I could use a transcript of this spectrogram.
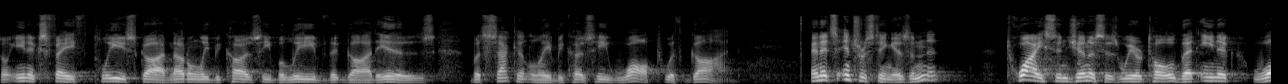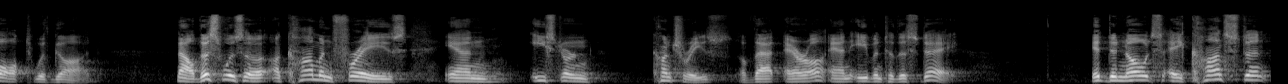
So Enoch's faith pleased God not only because he believed that God is, but secondly because he walked with God. And it's interesting, isn't it? Twice in Genesis we are told that Enoch walked with God. Now, this was a, a common phrase in Eastern countries of that era and even to this day. It denotes a constant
